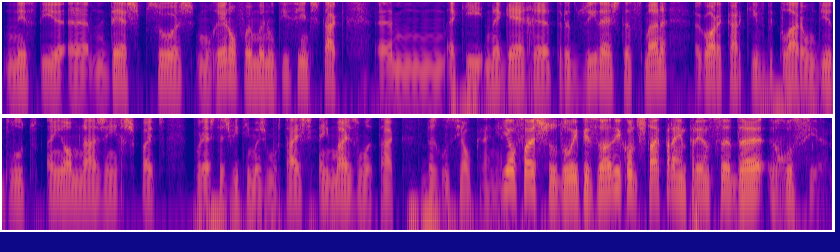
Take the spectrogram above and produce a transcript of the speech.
Nesse dia, 10 eh, pessoas morreram. Foi uma notícia em destaque um, aqui na guerra traduzida esta semana. Agora, Kharkiv declara um dia de luto em homenagem e respeito por estas vítimas mortais em mais um ataque da Rússia à Ucrânia. E ao fecho do episódio, com destaque para a imprensa da Rússia.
